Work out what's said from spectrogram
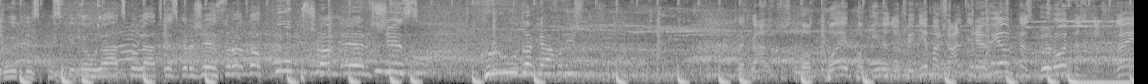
Virutis pasitinka Uliacką, Uliackas gražiai suranda Kupšą ir šis grūda kamuolį iš... Dagavičius labai pagyvino žaidimą. Žalgirio Virkas, Virutis taškai.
